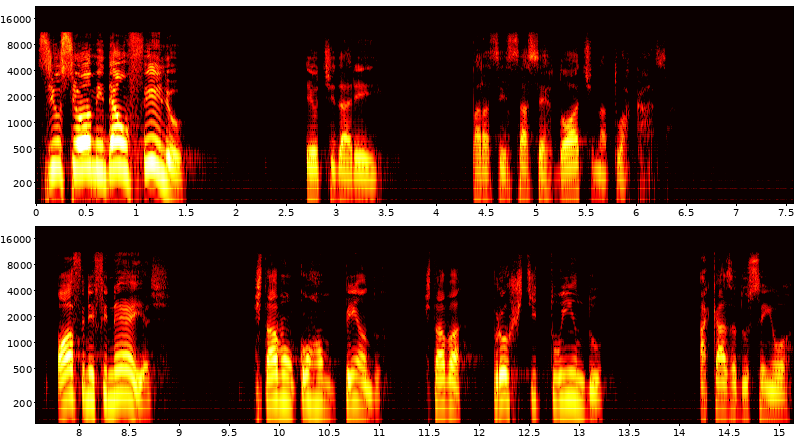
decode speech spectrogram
se o Senhor me der um filho, eu te darei para ser sacerdote na tua casa. Ofne e Finéias estavam corrompendo, estava prostituindo a casa do Senhor.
